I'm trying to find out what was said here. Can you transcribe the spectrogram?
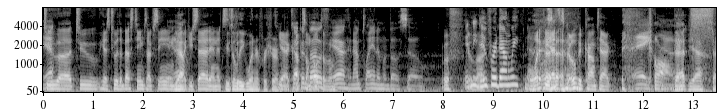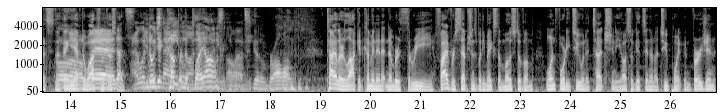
Yeah. two, uh, two. He has two of the best teams I've seen, Yeah. like you said, and it's He's a league winner for sure. Yeah, Kupp cups in on both, both of them. yeah, and I'm playing him on both. So, Oof, isn't he luck. due for a down week? No. Well, what if he has his COVID contact? Hey, God. That yeah, that's the thing you have to Oh, watch man, with this oh, one. You don't get cup in the on anybody, playoffs. Oh, that's Bobby. good. Wrong. Tyler Lockett coming in at number three, five receptions, but he makes the most of them. 142 and a touch, and he also gets in on a two point conversion.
